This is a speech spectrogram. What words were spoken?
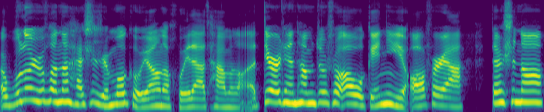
而无论如何呢，还是人模狗样的回答他们了。第二天他们就说：“哦，我给你 offer 呀，但是呢，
